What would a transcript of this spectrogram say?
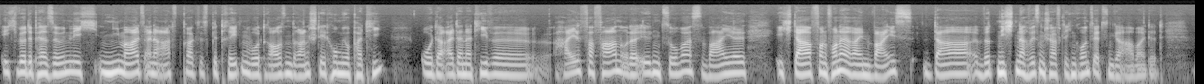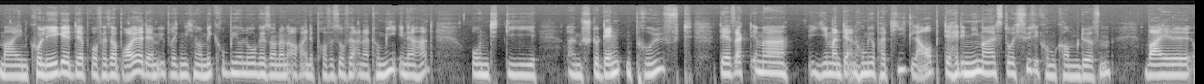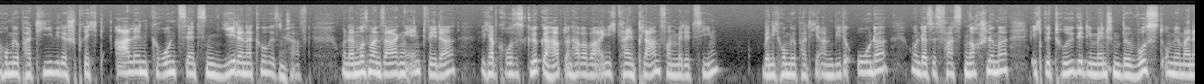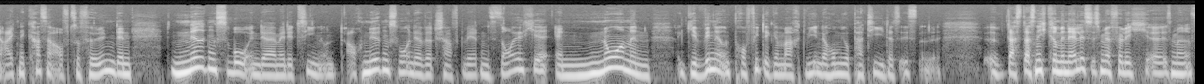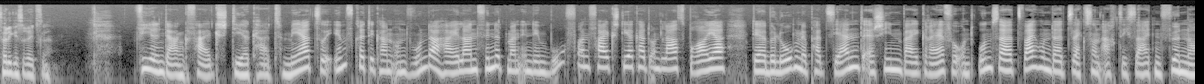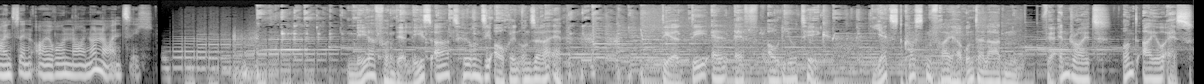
ich würde persönlich niemals eine Arztpraxis betreten, wo draußen dran steht Homöopathie oder alternative Heilverfahren oder irgend sowas, weil ich da von vornherein weiß, da wird nicht nach wissenschaftlichen Grundsätzen gearbeitet. Mein Kollege, der Professor Breuer, der im Übrigen nicht nur Mikrobiologe, sondern auch eine Professur für Anatomie innehat und die ähm, Studenten prüft, der sagt immer, jemand, der an Homöopathie glaubt, der hätte niemals durchs Physikum kommen dürfen, weil Homöopathie widerspricht allen Grundsätzen jeder Naturwissenschaft. Und dann muss man sagen, entweder ich habe großes Glück gehabt und habe aber eigentlich keinen Plan von Medizin, wenn ich Homöopathie anbiete, oder, und das ist fast noch schlimmer, ich betrüge die Menschen bewusst, um mir meine eigene Kasse aufzufüllen, denn nirgendwo in der Medizin und auch nirgendwo in der Wirtschaft werden solche enormen Gewinne und Profite gemacht wie in der Homöopathie. Das ist, äh, dass das nicht kriminell ist, ist mir völlig, äh, ist mir ein völliges Rätsel. Vielen Dank, Falk Stierkert. Mehr zu Impfkritikern und Wunderheilern findet man in dem Buch von Falk Stierkert und Lars Breuer, Der belogene Patient, erschienen bei Gräfe und Unzer, 286 Seiten für 19,99 Euro. Mehr von der Lesart hören Sie auch in unserer App. Der DLF Audiothek. Jetzt kostenfrei herunterladen für Android und iOS.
